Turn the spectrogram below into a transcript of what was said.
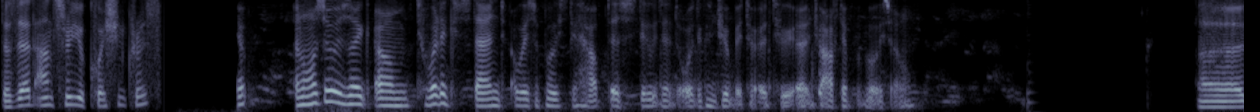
does that answer your question, Kris? Yep. And also, it's like, um, to what extent are we supposed to help the student or the contributor to uh, draft a proposal? Uh,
